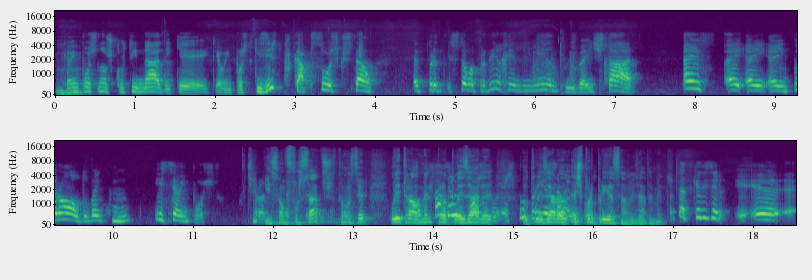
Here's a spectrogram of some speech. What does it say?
uhum. que é um uhum. imposto não escrutinado e que é, que é um imposto que existe, porque há pessoas que estão a, estão a perder rendimento e bem-estar em, em, em, em prol do bem comum, isso é o imposto. Sim, e são forçados, estão a ser literalmente para utilizar, é utilizar a expropriação, exatamente. Portanto, quer dizer, eh,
